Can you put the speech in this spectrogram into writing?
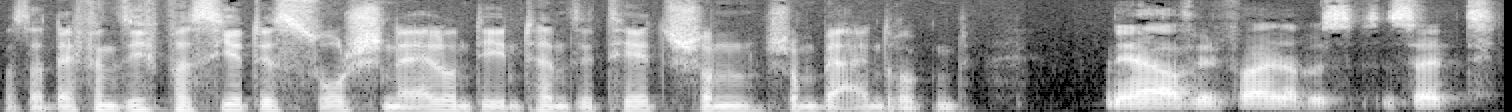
was da defensiv passiert ist, so schnell und die Intensität schon, schon beeindruckend. Ja, auf jeden Fall. Aber es ist halt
